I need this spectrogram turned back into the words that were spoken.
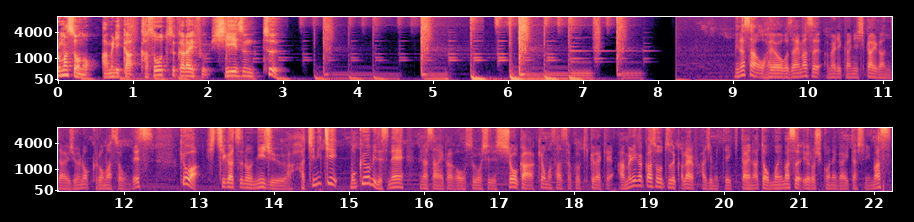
ロマスオのアメリカ仮想通貨ライフシーズン2。皆さんおはようございます。アメリカ西海岸在住のクロマスオです。今日は7月の28日木曜日ですね。皆さんいかがお過ごしでしょうか？今日も早速聞くだけアメリカ仮想通貨ライフ始めていきたいなと思います。よろしくお願いいたします。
